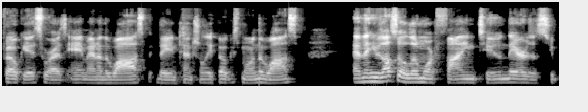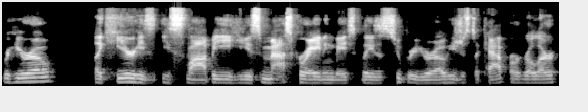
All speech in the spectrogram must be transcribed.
focus, whereas Ant Man and the Wasp they intentionally focused more on the Wasp, and then he was also a little more fine tuned there as a superhero like here, he's he's sloppy. He's masquerading basically as a superhero. He's just a cat burglar.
